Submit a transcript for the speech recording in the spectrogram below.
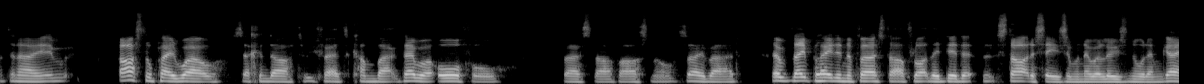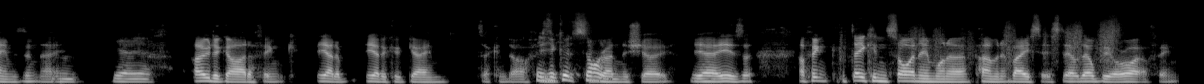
I don't know. it- Arsenal played well second half. To be fair, to come back, they were awful first half. Arsenal so bad. They, they played in the first half like they did at the start of the season when they were losing all them games, didn't they? Mm. Yeah, yeah. Odegaard, I think he had a he had a good game second half. He's he, a good sign. Run the show. Yeah, he is. I think if they can sign him on a permanent basis, they'll they'll be all right. I think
